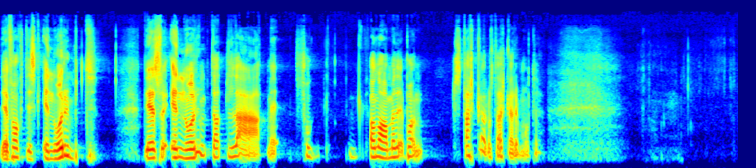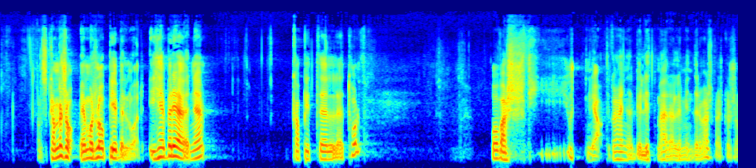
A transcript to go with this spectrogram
Det er faktisk enormt. Det er så enormt at lært meg få ana med det på en sterkere og sterkere måte. Skal vi se, Vi må slå opp Bibelen vår. I Hebreerne kapittel 12 og vers 14. Ja, Det kan hende det blir litt mer eller mindre vers. men skal se.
